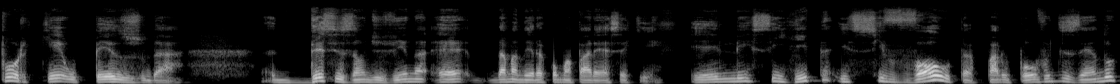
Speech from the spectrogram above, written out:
por que o peso da decisão divina é da maneira como aparece aqui. Ele se irrita e se volta para o povo dizendo:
